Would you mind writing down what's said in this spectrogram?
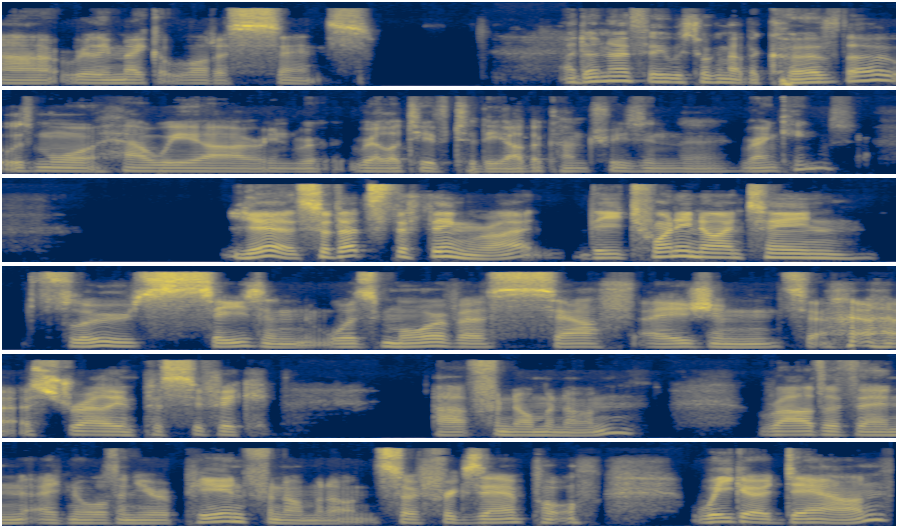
uh, really make a lot of sense. I don't know if he was talking about the curve though. It was more how we are in re- relative to the other countries in the rankings. Yeah, so that's the thing, right? The 2019 flu season was more of a South Asian, Australian Pacific uh, phenomenon rather than a Northern European phenomenon. So, for example, we go down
